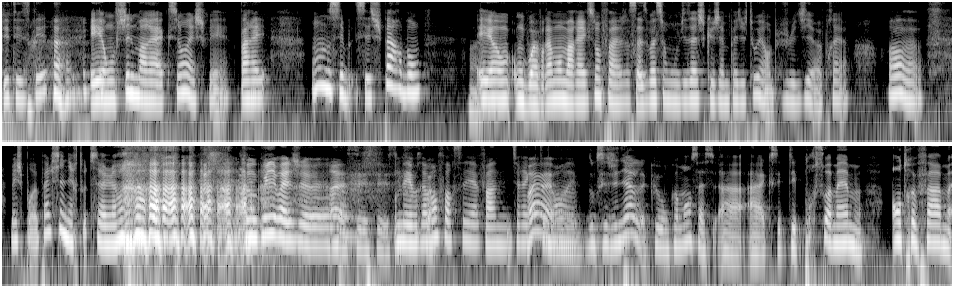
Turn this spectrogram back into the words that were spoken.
détesté. et on filme ma réaction et je fais pareil. Hum, c'est c'est super bon. Ouais. Et on, on voit vraiment ma réaction. Enfin, ça se voit sur mon visage que j'aime pas du tout. Et en plus, je lui dis après Oh, euh, mais je pourrais pas le finir toute seule. Donc oui, ouais, je... On est fou, vraiment forcé, enfin directement. Donc c'est génial qu'on commence à, s- à- à accepter pour soi-même, entre femmes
